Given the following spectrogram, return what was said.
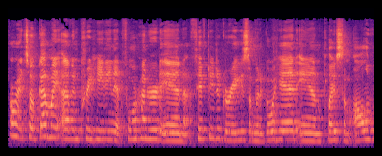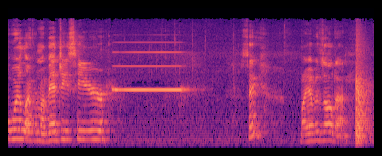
Alright, so I've got my oven preheating at 450 degrees. I'm going to go ahead and place some olive oil over my veggies here. See? My oven's all done. I'm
